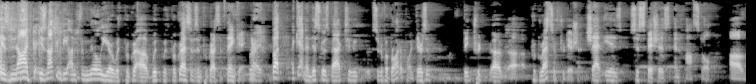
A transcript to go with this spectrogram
is not is not going to be unfamiliar with, progr- uh, with with progressives and progressive thinking. Right. But again, and this goes back to sort of a broader point. There's a big tra- uh, uh, progressive tradition that is suspicious and hostile of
